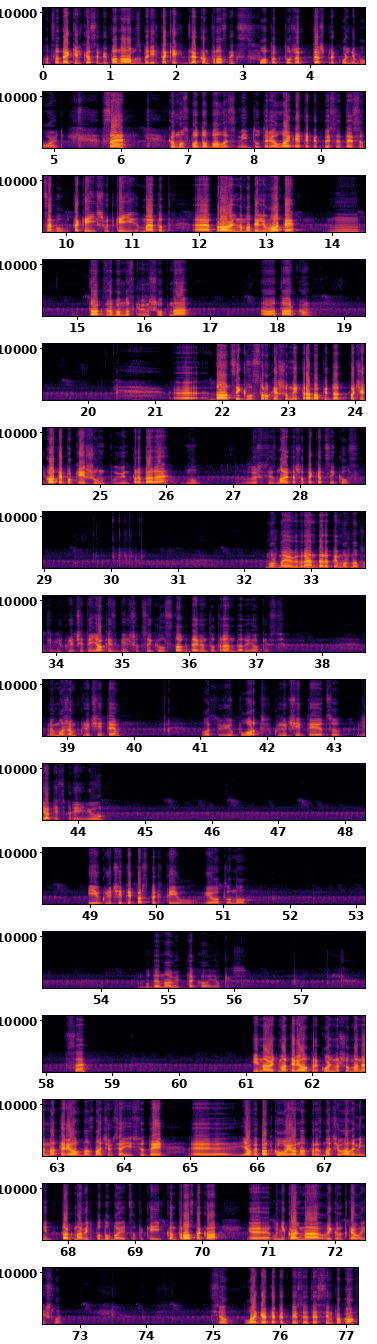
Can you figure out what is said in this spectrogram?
Оце декілька собі панорам зберіг таких для контрастних фоток, теж, теж прикольні бувають. Все. Кому сподобалось мій туторіал, лайкайте, підписуйтесь. Це був такий швидкий метод правильно моделювати. Так, зробимо скріншот на аватарку. Е, да, цикл трохи шумить, треба почекати, поки шум він прибере. Ну, ви ж всі знаєте, що таке цикл. Можна його відрендерити, можна тут включити якість більшу цикл сток, де він тут рендер якість. Ми можемо включити ось viewport, включити цю якість прев'ю. І включити перспективу. І от воно буде навіть така якість. Все. І навіть матеріал прикольно, що в мене матеріал назначився і сюди. Е, Я випадково його призначив, але мені так навіть подобається. Такий контраст, така унікальна викрутка вийшла. Все, лайкайте, підписуйтесь, всім пока.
